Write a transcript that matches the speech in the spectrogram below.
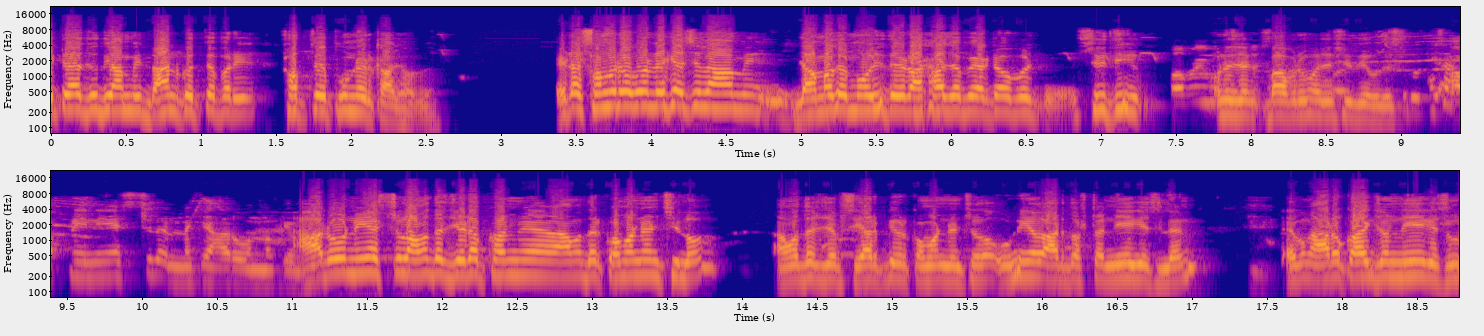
এটা যদি আমি দান করতে পারি সবচেয়ে পুণ্যের কাজ হবে। এটা সংরক্ষণ রেখেছিলাম আমি যে আমাদের মসজিদে রাখা যাবে একটা স্মৃতি অনুযায়ী বাবরি মসজিদ স্মৃতি আপনি নিয়ে এসেছিলেন নাকি আরও অন্য আরও নিয়ে এসেছিল আমাদের জেডাব খান আমাদের কমান্ডেন্ট ছিল। আমাদের যে সিআরপি এর কমান্ডেন্ট ছিল উনিও আট দশটা নিয়ে গেছিলেন এবং আরও কয়েকজন নিয়ে গেছিল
